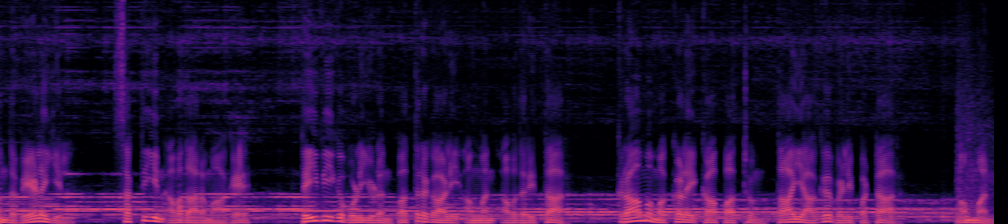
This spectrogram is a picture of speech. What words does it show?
அந்த வேளையில் சக்தியின் அவதாரமாக தெய்வீக ஒளியுடன் பத்திரகாளி அம்மன் அவதரித்தார். கிராம மக்களை காப்பாற்றும் தாயாக வெளிப்பட்டார். அம்மன்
